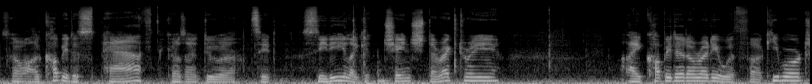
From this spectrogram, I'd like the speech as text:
So I'll copy this path because I do a cd, like a change directory. I copied it already with a keyboard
